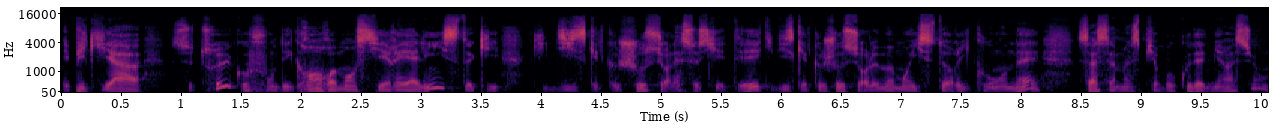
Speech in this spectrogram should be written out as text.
et puis qui a ce truc au fond des grands romanciers réalistes qui, qui disent quelque chose sur la société, qui disent quelque chose sur le moment historique où on est. Ça, ça m'inspire beaucoup d'admiration.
